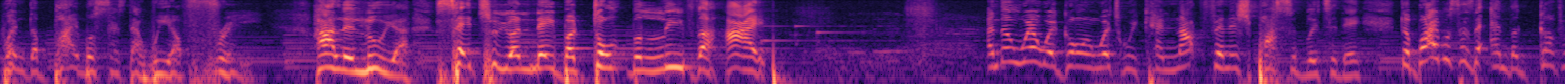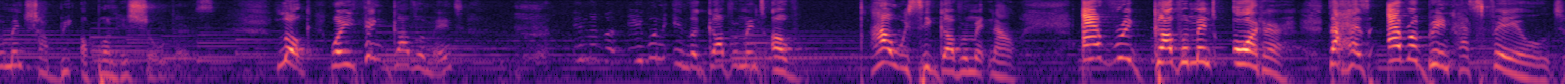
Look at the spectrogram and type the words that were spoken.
when the Bible says that we are free. Hallelujah. Say to your neighbor, don't believe the hype. And then where we're going, which we cannot finish possibly today, the Bible says that, and the government shall be upon his shoulders. Look, when you think government, even in the government of how we see government now, every government order that has ever been has failed.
